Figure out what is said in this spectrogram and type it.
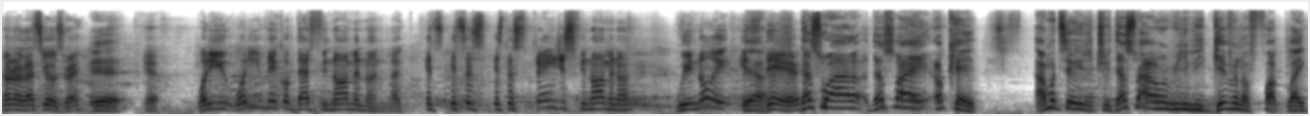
No, no, that's yours, right? Yeah. Yeah. What do you what do you make of that phenomenon? Like it's it's a, it's the strangest phenomenon. We know it, it's yeah. there. That's why. That's why. Okay, I'm gonna tell you the truth. That's why I don't really be giving a fuck. Like,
